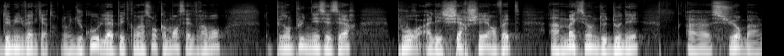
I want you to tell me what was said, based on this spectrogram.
2024. Donc du coup, l'API de conversion commence à être vraiment de plus en plus nécessaire pour aller chercher en fait un maximum de données euh, sur ben,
